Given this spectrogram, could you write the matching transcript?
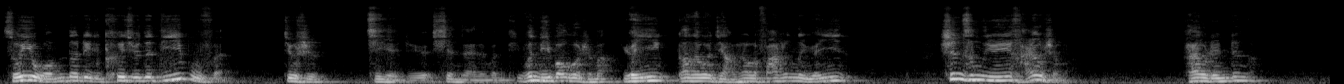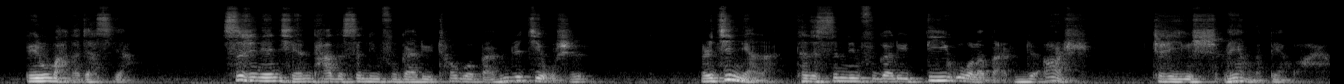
所以，我们的这个科学的第一部分就是解决现在的问题。问题包括什么？原因。刚才我讲上了发生的原因，深层的原因还有什么？还有人证啊，比如马达加斯加，四十年前它的森林覆盖率超过百分之九十，而近年来它的森林覆盖率低过了百分之二十，这是一个什么样的变化呀？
